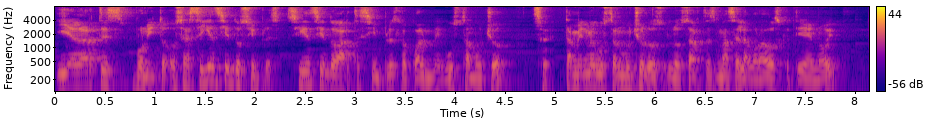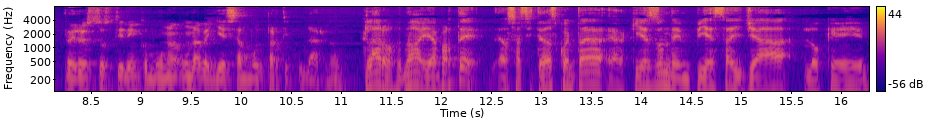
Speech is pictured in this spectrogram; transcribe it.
Y el arte es bonito. O sea, siguen siendo simples. Siguen siendo artes simples, lo cual me gusta mucho. Sí. También me gustan mucho los, los artes más elaborados que tienen hoy. Pero estos tienen como una, una belleza muy particular, ¿no? Claro, no, y aparte, o sea, si te das cuenta, aquí es donde empieza ya lo que,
